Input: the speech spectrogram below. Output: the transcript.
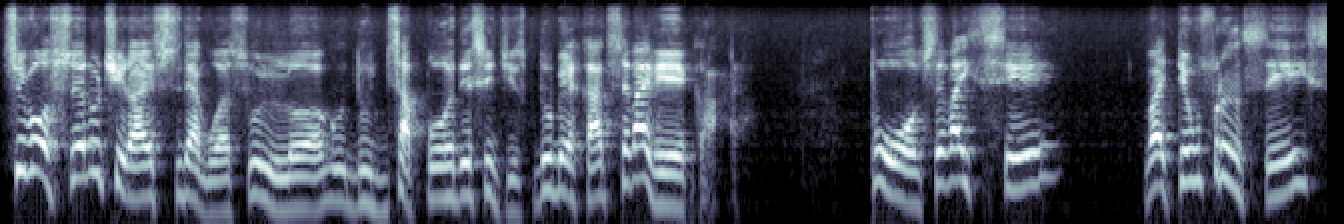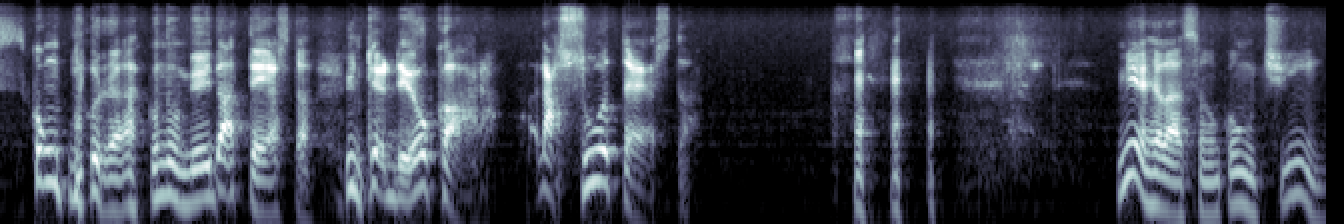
Se você não tirar esse negócio logo do, dessa desse disco do mercado, você vai ver, cara. Pô, você vai ser. Vai ter um francês com um buraco no meio da testa. Entendeu, cara? Na sua testa. Minha relação com o Tim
